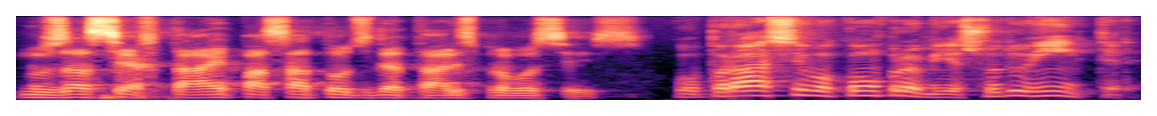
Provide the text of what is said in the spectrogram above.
nos acertar e passar todos os detalhes para vocês. O próximo compromisso do Inter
